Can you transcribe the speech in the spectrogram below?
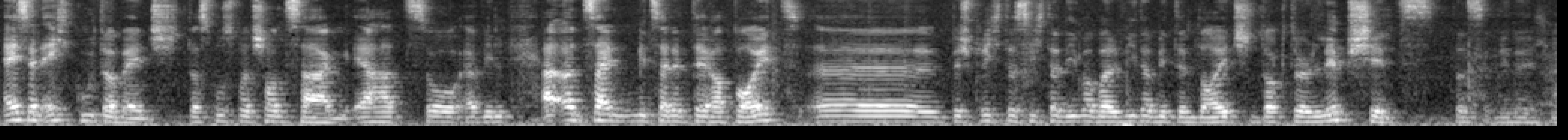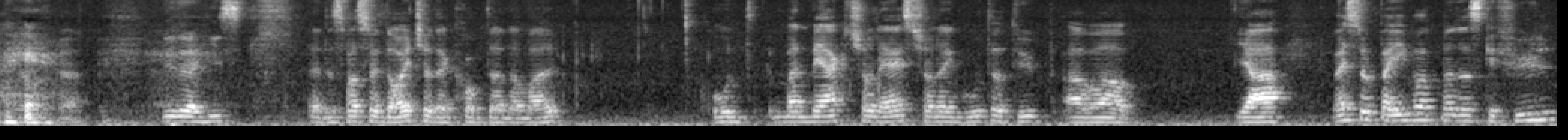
er ist ein echt guter Mensch, das muss man schon sagen. Er hat so, er will, äh, sein, mit seinem Therapeut äh, bespricht er sich dann immer mal wieder mit dem deutschen Dr. Lipschitz. Das erinnere ich mich noch, ja, wie der hieß. Äh, Das war so ein Deutscher, der kommt dann einmal. Und man merkt schon, er ist schon ein guter Typ, aber ja, weißt du, bei ihm hat man das Gefühl,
